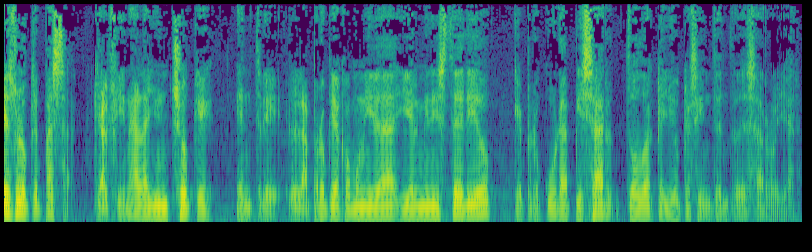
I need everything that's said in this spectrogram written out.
es lo que pasa? Que al final hay un choque entre la propia comunidad y el ministerio que procura pisar todo aquello que se intenta desarrollar.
